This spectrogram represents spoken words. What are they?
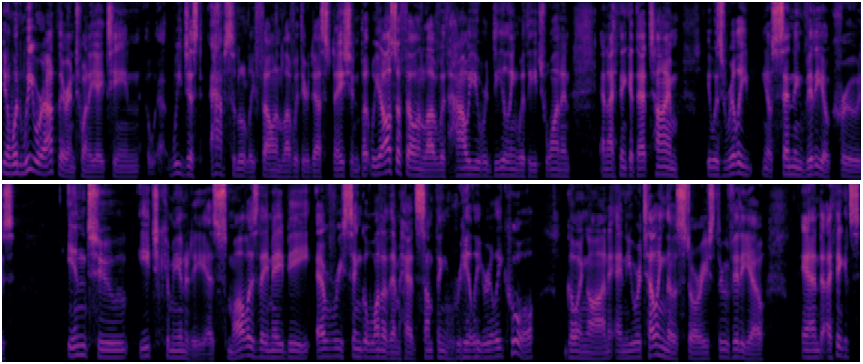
you know, when we were out there in 2018, we just absolutely fell in love with your destination, but we also fell in love with how you were dealing with each one. And and I think at that time it was really you know sending video crews into each community, as small as they may be. Every single one of them had something really really cool going on, and you were telling those stories through video. And I think it's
